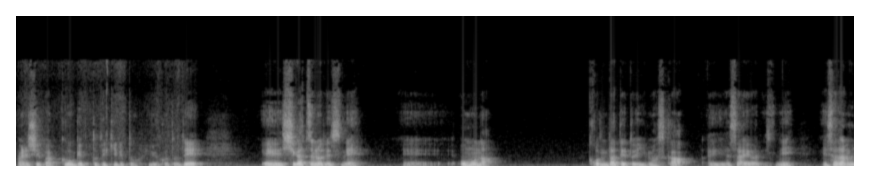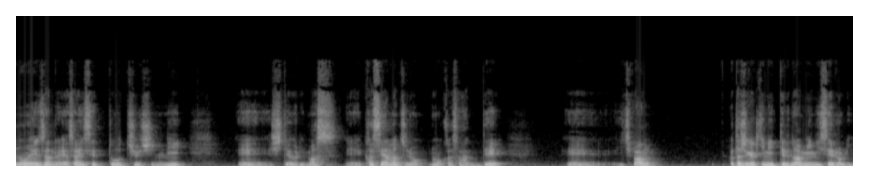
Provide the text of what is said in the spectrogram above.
マルシェバッグをゲットできるということで、え4月のですね、え主な献立といいますか、え野菜はですねサダム農園さんの野菜セットを中心に、えしております、え粕屋町の農家さんで、え一番私が気に入ってるのはミニセロリ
